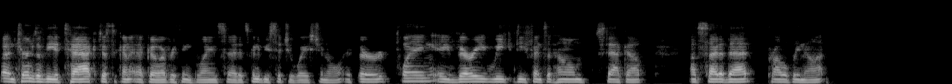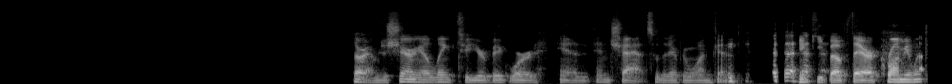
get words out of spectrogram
But in terms of the attack, just to kind of echo everything Blaine said, it's going to be situational. If they're playing a very weak defense at home, stack up. Outside of that, probably not. Sorry, I'm just sharing a link to your big word in in chat so that everyone can, can keep up there. Cromulent.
